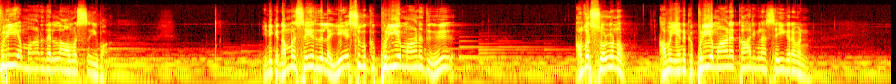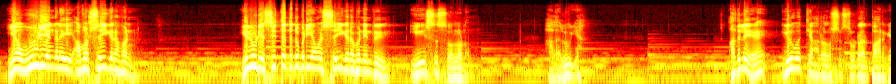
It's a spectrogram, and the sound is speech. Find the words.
பிரியமானதெல்லாம் அவன் செய்வான். இன்னைக்கு நம்ம செய்யறதில்ல. இயேசுவுக்கு பிரியமானது அவர் சொல்லணும். அவன் எனக்கு பிரியமான காரியங்களை செய்கிறவன். என் ஊழியங்களை அவன் செய்கிறவன். என்னுடைய சித்தத்தின்படி அவன் செய்கிறவன் என்று இயேசு சொல்லணும். ஹalleluya அதிலே இருபத்தி ஆறு வருஷம் சொல்றார் பாருங்க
